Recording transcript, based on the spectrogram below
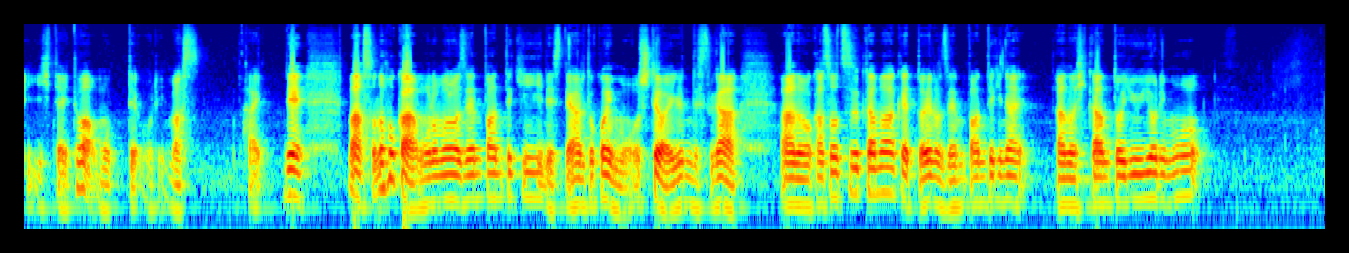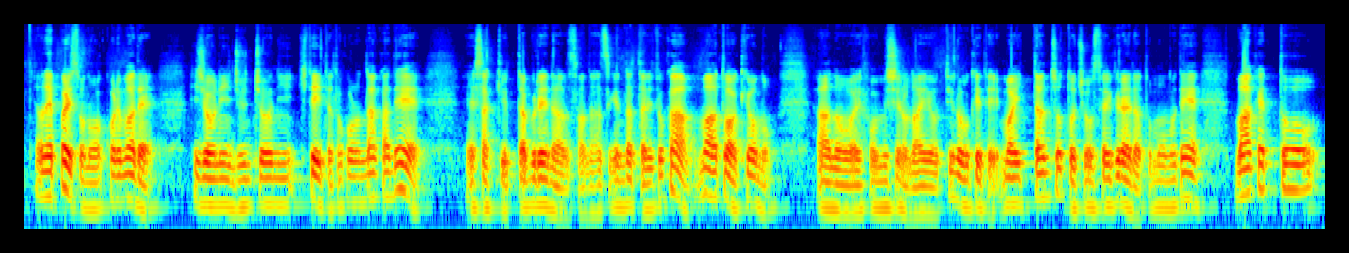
いきたいとは思っております。はい。で、まあ、その他、もろもろ全般的ですね、アルトコインも落ちてはいるんですが、あの、仮想通貨マーケットへの全般的な、あの、悲観というよりも、やっぱりその、これまで非常に順調に来ていたところの中で、えさっき言ったブレーナードさんの発言だったりとか、まあ、あとは今日のあの FOMC の内容っていうのを受けて、まあ、一旦ちょっと調整ぐらいだと思うので、マーケット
